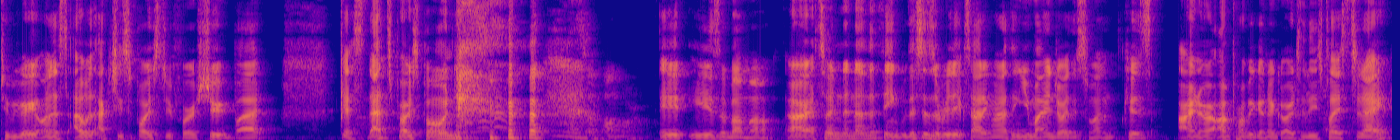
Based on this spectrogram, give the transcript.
to be very honest. I was actually supposed to for a shoot, but guess that's postponed. It is a bummer. All right, so another thing, this is a really exciting one. I think you might enjoy this one because I know I'm probably going to go to this place today.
